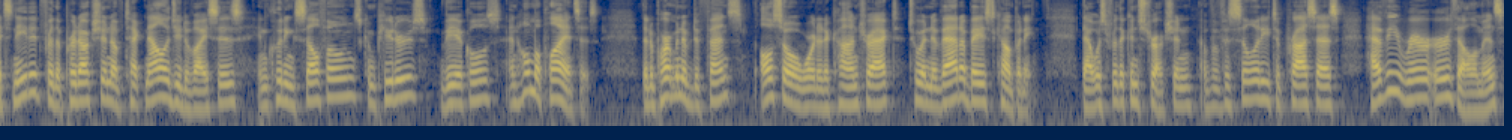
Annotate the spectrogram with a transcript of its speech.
It's needed for the production of technology devices, including cell phones, computers, vehicles, and home appliances. The Department of Defense also awarded a contract to a Nevada based company. That was for the construction of a facility to process heavy rare earth elements,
